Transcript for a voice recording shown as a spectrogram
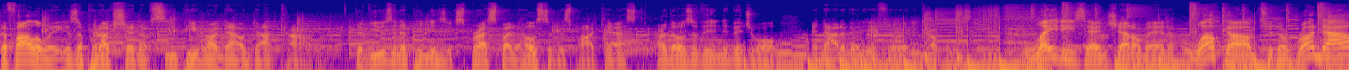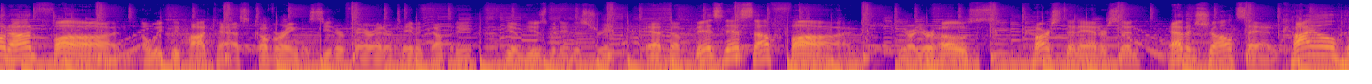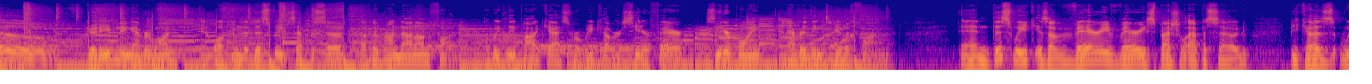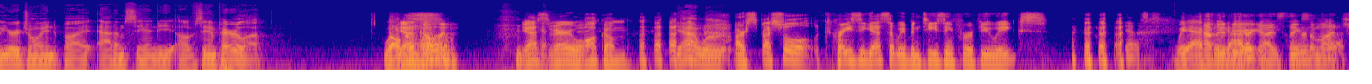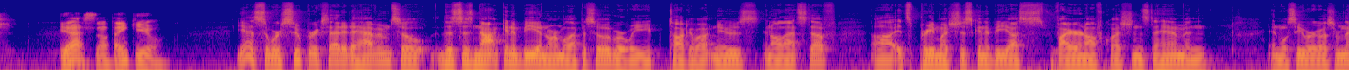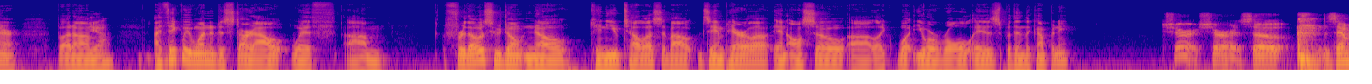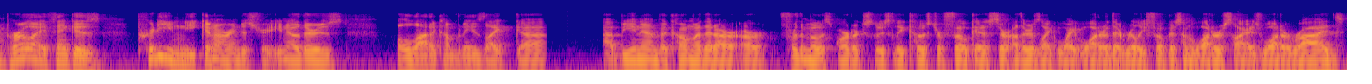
The following is a production of CPRundown.com. The views and opinions expressed by the host of this podcast are those of the individual and not of any affiliated companies. Ladies and gentlemen, welcome to the Rundown on Fun, a weekly podcast covering the Cedar Fair Entertainment Company, the amusement industry, and the business of fun. Here are your hosts, Karsten Anderson, Evan Schultz, and Kyle Hu. Good evening, everyone, and welcome to this week's episode of the Rundown on Fun, a weekly podcast where we cover Cedar Fair, Cedar Point, and everything to do with fun. And this week is a very, very special episode because we are joined by Adam Sandy of Zamperla. Welcome, Yes. welcome. Yes, very welcome. Yeah, we're Our special crazy guest that we've been teasing for a few weeks. Yes, we actually Happy actually to be here, guys. Thanks so much. Yes, no, thank you. Yeah, so we're super excited to have him. So this is not going to be a normal episode where we talk about news and all that stuff. Uh, it's pretty much just going to be us firing off questions to him, and and we'll see where it goes from there. But um, Yeah. I think we wanted to start out with, um, for those who don't know, can you tell us about Zamperla and also uh, like what your role is within the company? Sure, sure. So Zamperla, I think, is pretty unique in our industry. You know, there's a lot of companies like uh, uh, B&M Vekoma that are, are, for the most part, exclusively coaster focused. There are others like Whitewater that really focus on water slides, water rides.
